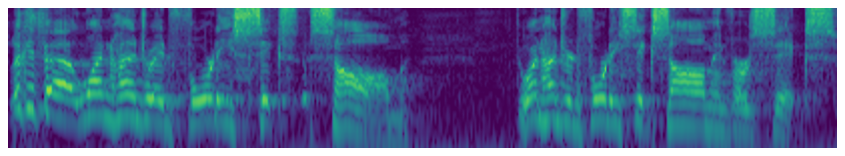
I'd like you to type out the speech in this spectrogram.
Look at the 146th Psalm. The 146th Psalm in verse 6.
